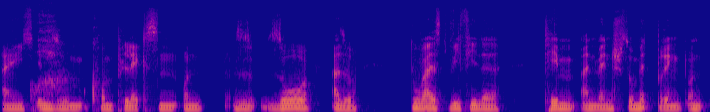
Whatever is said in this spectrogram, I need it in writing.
eigentlich oh. in so einem komplexen und so, also du weißt, wie viele Themen ein Mensch so mitbringt und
